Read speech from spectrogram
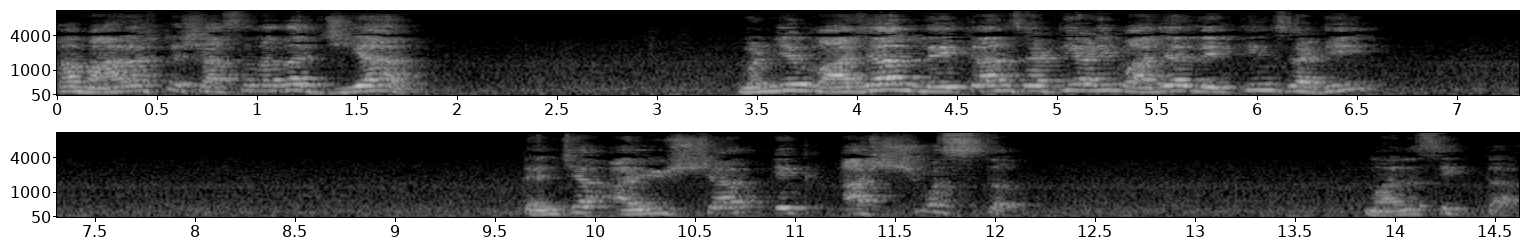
हा महाराष्ट्र शासनाचा जियान म्हणजे माझ्या लेखांसाठी आणि माझ्या लेकींसाठी त्यांच्या आयुष्यात एक आश्वस्त मानसिकता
